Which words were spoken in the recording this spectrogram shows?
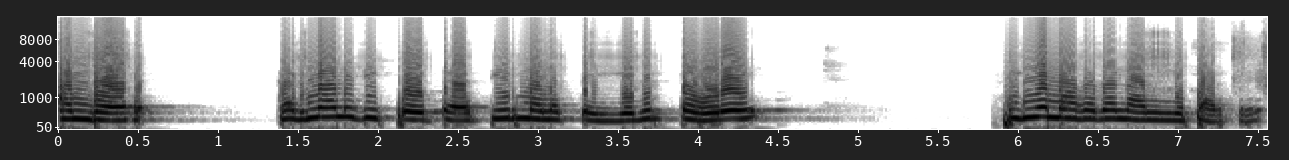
அந்த கருணாநிதி போட்ட தீர்மானத்தை எதிர்த்த ஒரே சிங்கமாக தான் நான் இங்கே பார்க்கிறேன்.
